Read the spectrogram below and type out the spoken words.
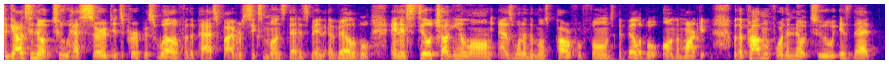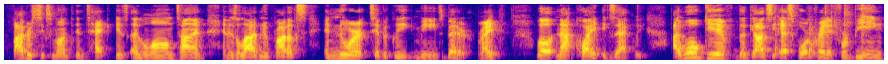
The Galaxy Note 2 has served its purpose well for the past five or six months that it's been available, and it's still chugging along as one of the most powerful phones available on the market. But the problem for the Note 2 is that five or six months in tech is a long time, and there's a lot of new products, and newer typically means better, right? Well, not quite exactly. I will give the Galaxy S4 credit for being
